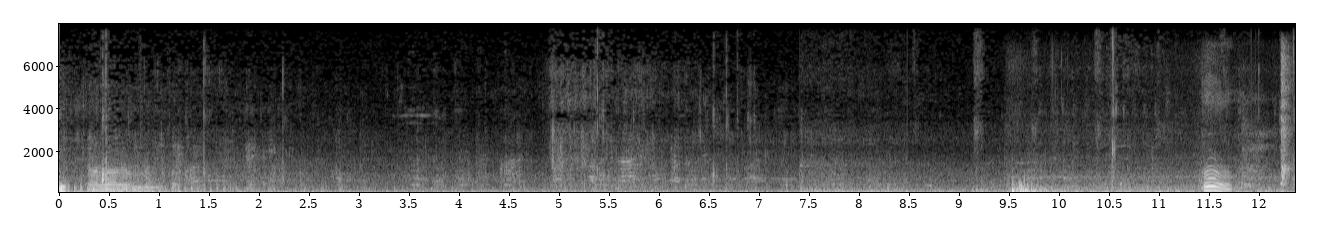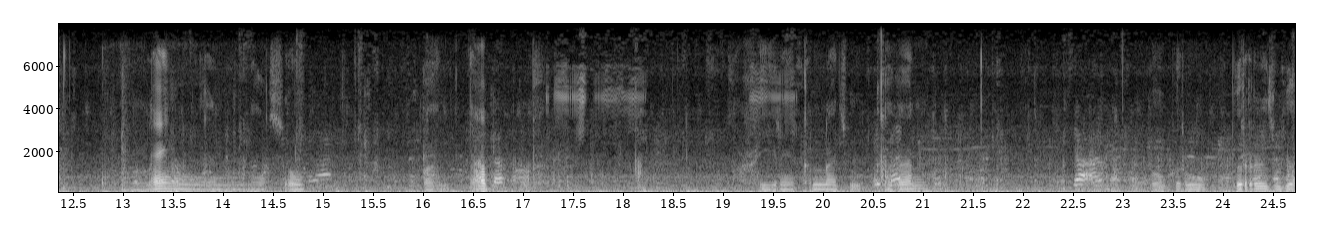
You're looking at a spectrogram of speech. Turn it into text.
Ih, tolol. Hmm. Leng langsung mantap. Akhirnya kena juga kan. Uber-uber juga.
